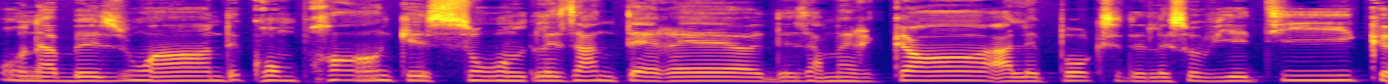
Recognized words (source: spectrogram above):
on a besoin de comprendre quels sont les intérêts euh, des Américains. À l'époque, c'était les Soviétiques,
